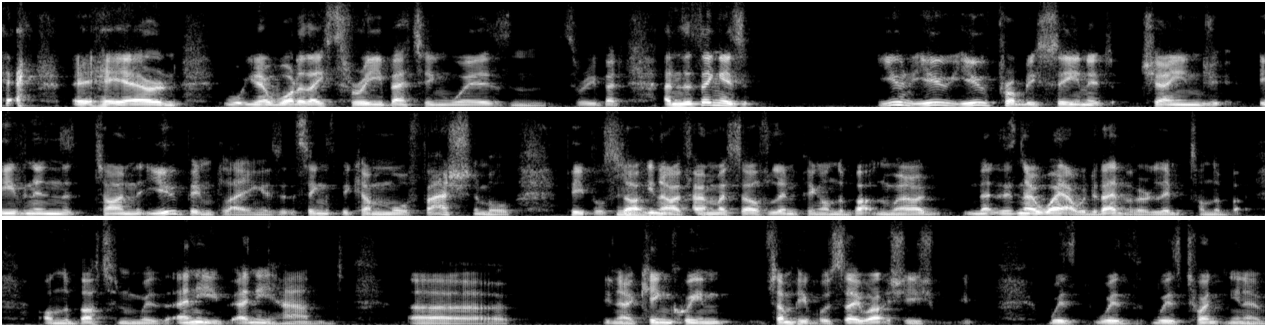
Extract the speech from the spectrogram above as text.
here and, you know, what are they three betting with and three bet. And the thing is, you you you've probably seen it change even in the time that you've been playing is that things become more fashionable. People start you know i found myself limping on the button where I, there's no way i would have ever limped on the on the button with any any hand. Uh you know king queen some people would say well actually with with with 20 you know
